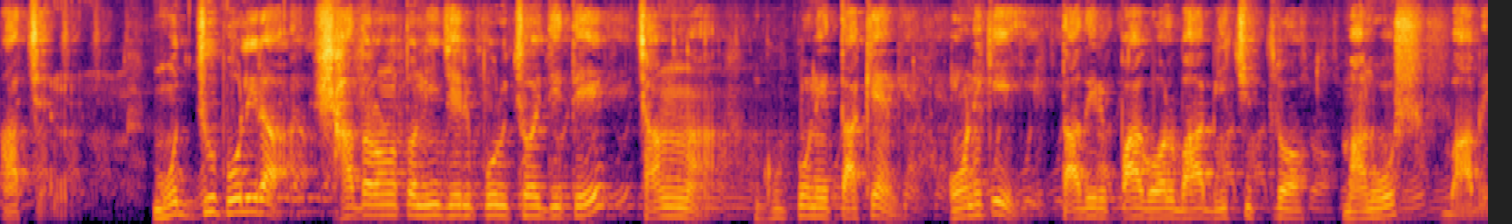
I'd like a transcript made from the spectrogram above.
আছেন। মজ্জুপলিরা সাধারণত নিজের পরিচয় দিতে চান না। গোপনে তাকেন অনেকেই তাদের পাগল বা বিচিত্র মানুষ ভাবে।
